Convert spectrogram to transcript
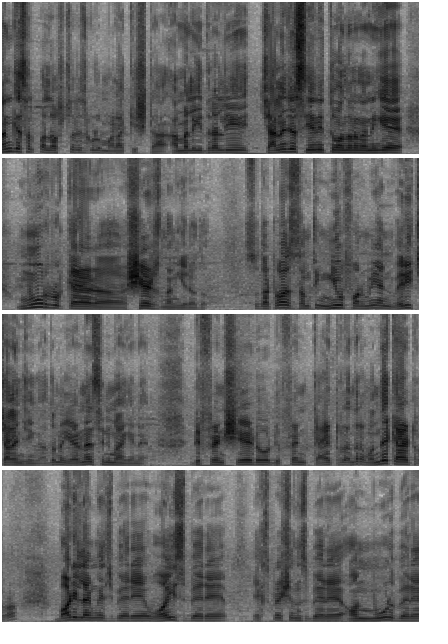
ನನಗೆ ಸ್ವಲ್ಪ ಲವ್ ಸ್ಟೋರೀಸ್ಗಳು ಮಾಡೋಕ್ಕಿಷ್ಟ ಆಮೇಲೆ ಇದರಲ್ಲಿ ಚಾಲೆಂಜಸ್ ಏನಿತ್ತು ಅಂದರೆ ನನಗೆ ಮೂರು ಕ್ಯಾ ಶೇಡ್ಸ್ ನನಗಿರೋದು. So that was something new for me and very challenging ಅದನ್ನು ಎರಡನೇ ಸಿನಿಮಾಗೇನೆ. ಡಿಫ್ರೆಂಟ್ ಶೇಡು ಡಿಫ್ರೆಂಟ್ ಕ್ಯಾರೆಕ್ಟರ್ ಅಂದರೆ ಒಂದೇ ಕ್ಯಾರೆಕ್ಟ್ರು ಬಾಡಿ ಲ್ಯಾಂಗ್ವೇಜ್ ಬೇರೆ ವಾಯ್ಸ್ ಬೇರೆ ಎಕ್ಸ್ಪ್ರೆಷನ್ಸ್ ಬೇರೆ ಅವ್ನ ಮೂಡ್ ಬೇರೆ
